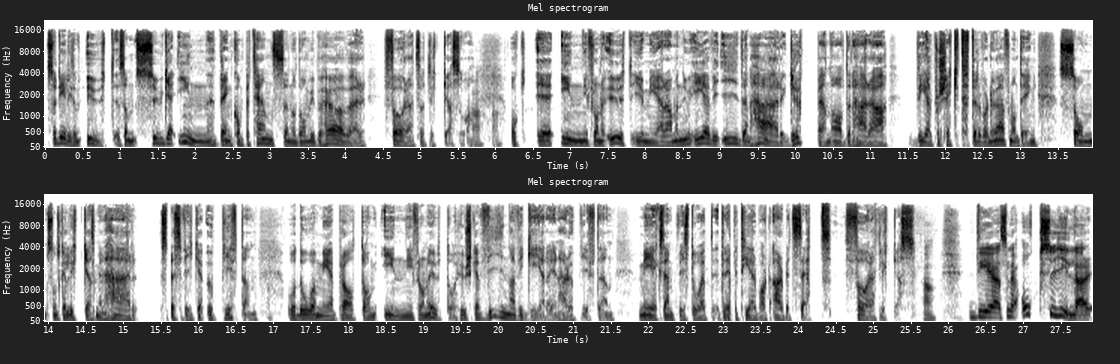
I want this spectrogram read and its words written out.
Så det är liksom ut, som suga in den kompetensen och de vi behöver för att, för att lyckas. Så. Ja, ja. Och eh, inifrån och ut är ju mera, men nu är vi i den här gruppen av den här delprojektet eller vad det nu är för någonting som, som ska lyckas med den här specifika uppgiften. Och då med prata om inifrån och ut. Då. Hur ska vi navigera i den här uppgiften med exempelvis då ett, ett repeterbart arbetssätt för att lyckas? Ja. Det som jag också gillar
